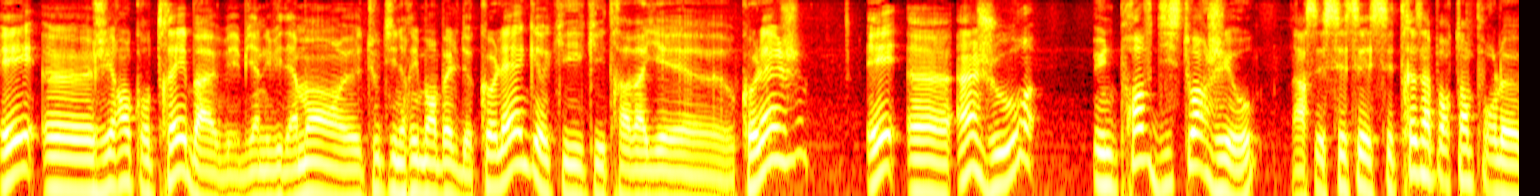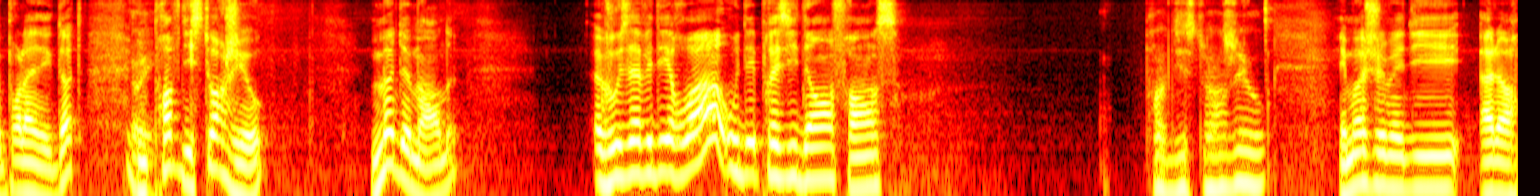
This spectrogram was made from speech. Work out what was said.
Et euh, j'ai rencontré, bah, bien évidemment, euh, toute une ribambelle de collègues qui, qui travaillaient euh, au collège. Et un jour, une prof d'histoire géo, alors c'est- très important pour l'anecdote, Oui. une prof d'histoire géo me demande Vous avez des rois ou des présidents en France? Prof d'histoire géo. Et moi, je me dis, alors,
